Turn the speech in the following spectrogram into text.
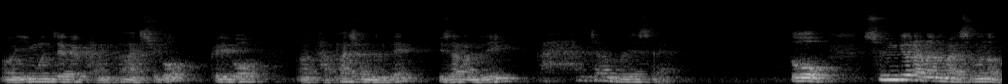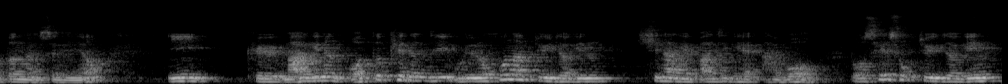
어, 이 문제를 간파하시고 그리고 어, 답하셨는데 이 사람들이 깜짝 놀랐어요. 또 순결하는 말씀은 어떤 말씀이에요? 이 그 마귀는 어떻게든지 우리를 혼합주의적인 신앙에 빠지게 하고 또 세속주의적인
